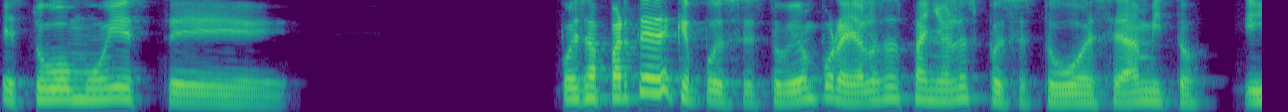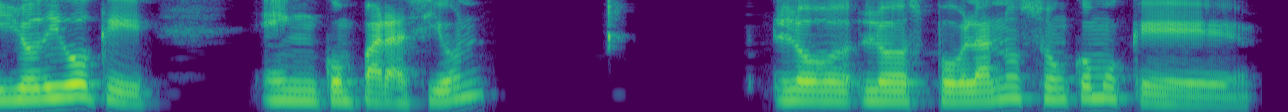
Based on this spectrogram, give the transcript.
estuvo muy, este, pues aparte de que pues estuvieron por allá los españoles, pues estuvo ese ámbito. Y yo digo que en comparación, los poblanos son como que,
